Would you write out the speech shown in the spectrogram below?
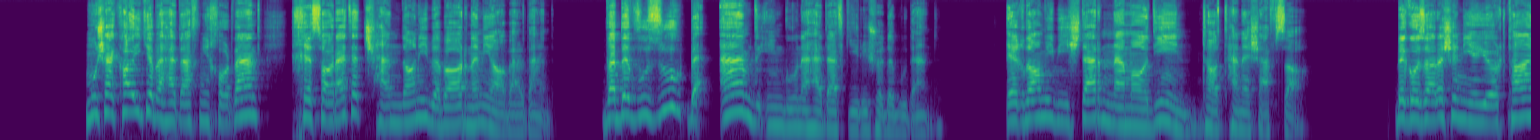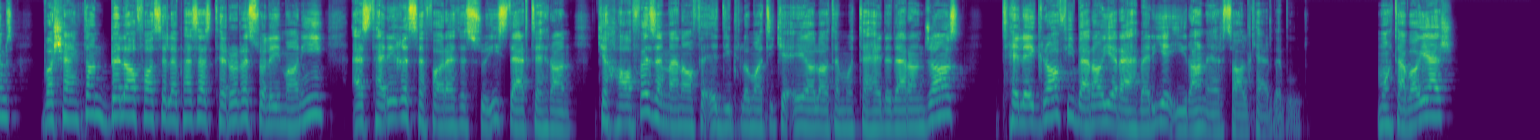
موشک هایی که به هدف میخوردند خسارت چندانی به بار نمی آوردند و به وضوح به عمد این گونه هدف گیری شده بودند. اقدامی بیشتر نمادین تا تنش افزا. به گزارش نیویورک تایمز واشنگتن بلافاصله پس از ترور سلیمانی از طریق سفارت سوئیس در تهران که حافظ منافع دیپلماتیک ایالات متحده در آنجاست تلگرافی برای رهبری ایران ارسال کرده بود. محتوایش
